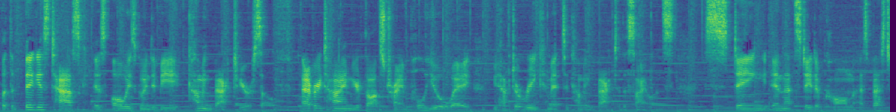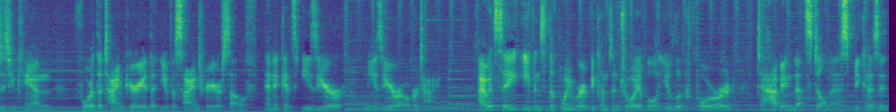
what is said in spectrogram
But the biggest task is always going to be coming back to yourself. Every time your thoughts try and pull you away, you have to recommit to coming back to the silence. Staying in that state of calm as best as you can for the time period that you've assigned for yourself, and it gets easier and easier over time. I would say even to the point where it becomes enjoyable, you look forward to having that stillness because it,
